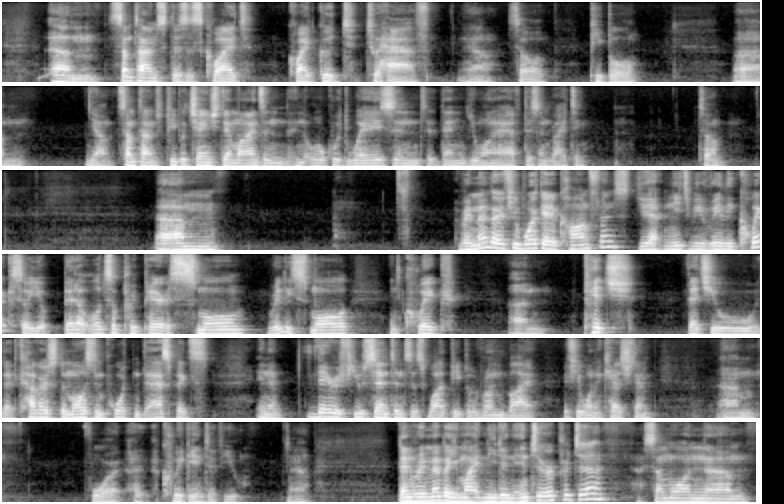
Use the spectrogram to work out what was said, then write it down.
Um, sometimes this is quite quite good to have. Yeah, so people, um, yeah, sometimes people change their minds in, in awkward ways, and then you want to have this in writing. So um, remember, if you work at a conference, you need to be really quick. So you better also prepare a small, really small and quick um, pitch that you that covers the most important aspects in a very few sentences while people run by if you want to catch them um, for a, a, quick interview. Yeah. Then remember you might need an interpreter someone, um,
